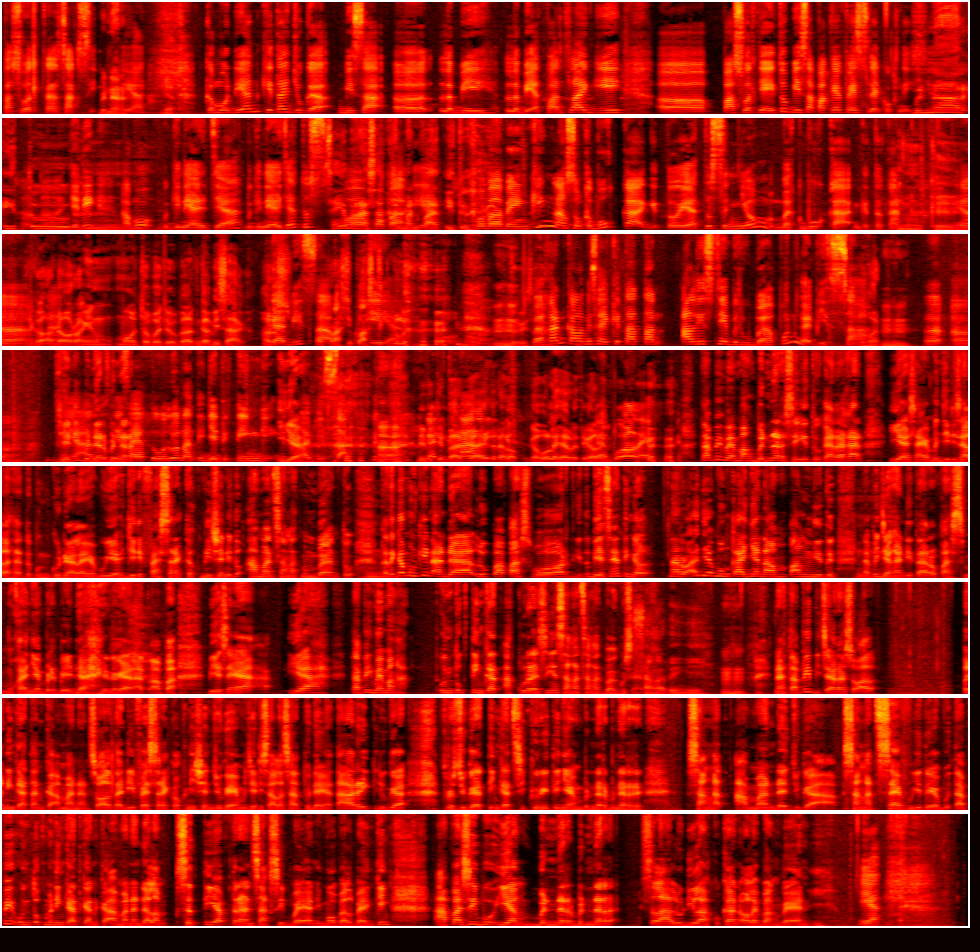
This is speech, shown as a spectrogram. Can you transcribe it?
password transaksi Benar. ya. Ya. Kemudian kita juga bisa eh, lebih lebih advance lagi eh, passwordnya itu bisa pakai face recognition. Benar itu. Heeh, jadi kamu begini aja, begini aja terus Saya mo- merasakan mobile- manfaat iya, itu. Mobile banking langsung kebuka gitu ya, terus senyum kebuka gitu kan. Oke. Ya, Jadi kalau nah, ada orang yang mau coba-coba nggak bisa, harus nggak bisa. operasi plastik Iya. dulu. Untuk bisa. Bahkan kalau misalnya kita tan alisnya berubah pun nggak bisa. Waduh. Mhm. Heeh. Jadi Kayak benar-benar- alisnya saya turun nanti jadi tinggi itu Iya. nggak bisa. Dibikin badai itu udah nggak- boleh ya berarti kalau. Nggak boleh. Tapi memang benar sih itu karena kan ya saya menjadi salah satu pengguna lah ya Bu ya. Jadi face recognition itu amat sangat membantu. Ketika mungkin Anda lupa password gitu biasanya tinggal naruh aja mukanya nampang gitu. Tapi jangan ditaruh pas mukanya berbeda gitu kan atau apa. Biasanya ya tapi memang untuk tingkat akurasinya sangat-sangat bagus. ya. Sangat tinggi. Mhm. Nah, tapi bicara soal peningkatan keamanan. Soal tadi face recognition juga yang menjadi salah satu daya tarik juga. Terus juga tingkat security-nya yang benar-benar sangat aman dan juga sangat safe gitu ya, Bu. Tapi untuk meningkatkan keamanan dalam setiap transaksi BNI Mobile Banking, apa sih Bu yang benar-benar selalu dilakukan oleh Bank BNI? Ya.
